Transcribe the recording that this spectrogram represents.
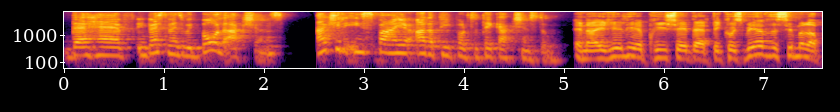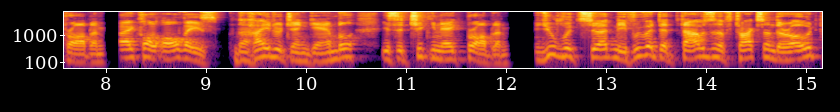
that have investments with bold actions, actually inspire other people to take actions too. And I really appreciate that because we have the similar problem. I call always the hydrogen gamble is a chicken egg problem. You would certainly, if we were at thousands of trucks on the road,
